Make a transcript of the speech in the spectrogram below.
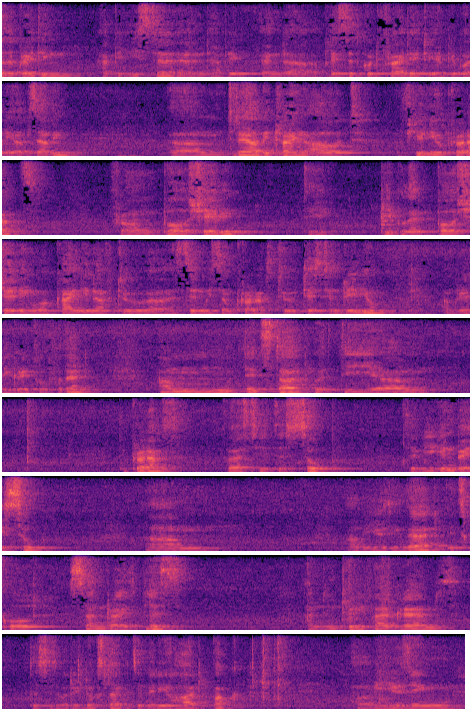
celebrating, happy Easter and happy and uh, blessed Good Friday to everybody observing. Um, today I'll be trying out a few new products from Pearl Shaving. The people at Pearl Shaving were kind enough to uh, send me some products to test and review. I'm really grateful for that. Um, let's start with the, um, the products. First is the soap, the vegan based soap. Um, I'll be using that. It's called Sunrise Bliss. 125 grams. This is what it looks like. It's a very hard puck. I'll be using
